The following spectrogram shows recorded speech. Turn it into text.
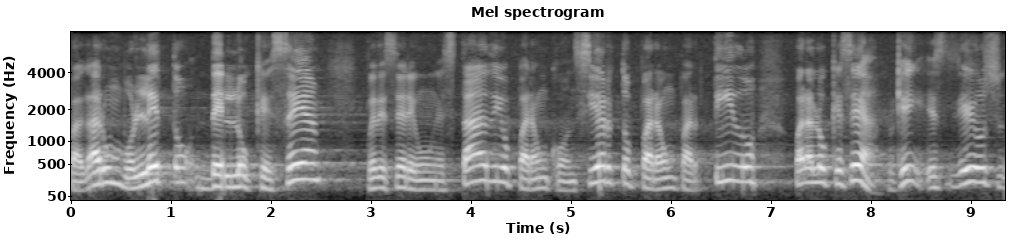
pagar un boleto de lo que sea, puede ser en un estadio, para un concierto, para un partido, para lo que sea, ¿ok? ellos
